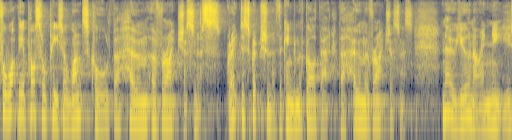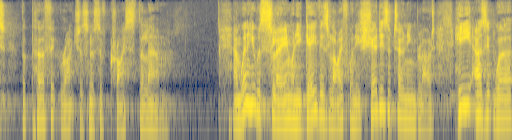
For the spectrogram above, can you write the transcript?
for what the Apostle Peter once called the home of righteousness. Great description of the kingdom of God, that, the home of righteousness. No, you and I need the perfect righteousness of Christ the Lamb. And when he was slain, when he gave his life, when he shed his atoning blood, he, as it were,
